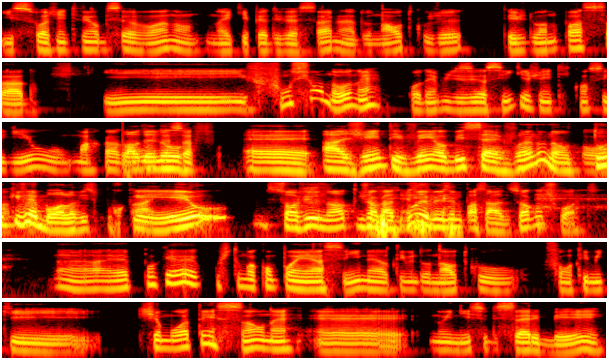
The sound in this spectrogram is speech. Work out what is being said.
Isso a gente vem observando na equipe adversária, né, do Náutico desde o ano passado. E funcionou, né? Podemos dizer assim que a gente conseguiu marcar Claudenor, gol dessa é, a gente vem observando, não. Porra, tu que vê bola, viu? Porque vai. eu só vi o Náutico jogar duas vezes ano passado, só contra o esporte. Não, é porque costumo acompanhar assim, né? O time do Náutico foi um time que chamou atenção, né? É, no início de Série B,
